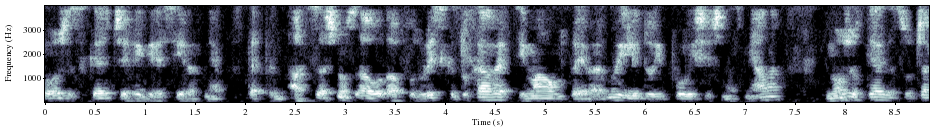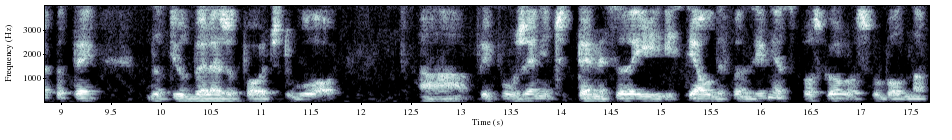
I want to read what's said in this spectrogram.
може да се каже, че регресира в някаква степен. А всъщност, а, футболисти като Хаверц и Маун, примерно, или дори полишична смяна, може от тях да се очаква те да ти отбележат повечето голове а, при положение, че те не са и изцяло дефанзивни, а са по-скоро свободна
